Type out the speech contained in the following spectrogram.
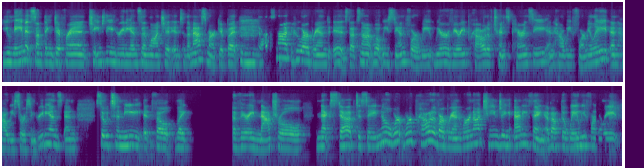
you name it something different, change the ingredients, and launch it into the mass market. But mm-hmm. that's not who our brand is. That's not what we stand for. We we're very proud of transparency and how we formulate and how we source ingredients. And so to me, it felt like a very natural next step to say no we're we're proud of our brand we're not changing anything about the way we mm-hmm. formulate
